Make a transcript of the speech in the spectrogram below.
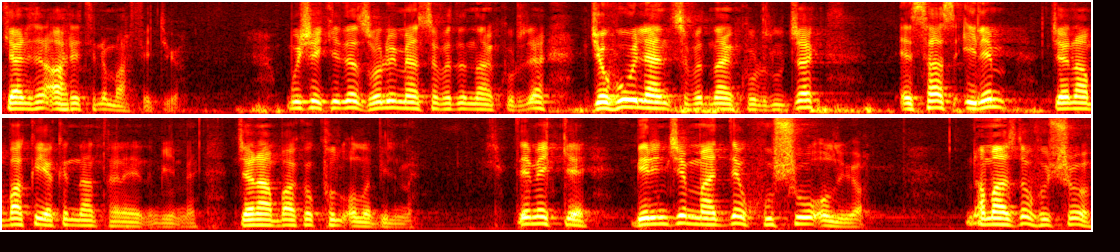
kendisinin ahiretini mahvediyor. Bu şekilde zulümen sıfatından kurulacak, cehulen sıfatından kurulacak. Esas ilim Cenab-ı Hakk'ı yakından tanıyabilme. Cenab-ı Hakk'a kul olabilme. Demek ki birinci madde huşu oluyor. Namazda huşu,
